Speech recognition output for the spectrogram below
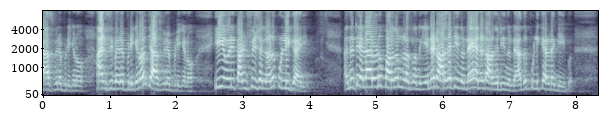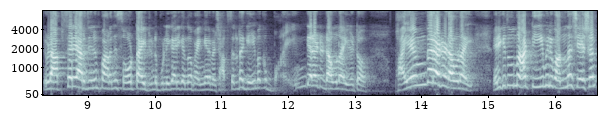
ജാസ്മിനെ പിടിക്കണോ? ആൻസി പേരെ പിടിക്കണോ? ജാസ്മിനെ പിടിക്കണോ? ഈ ഒരു കൺഫ്യൂഷനിലാണ് പുള്ളിക്കാരി. എന്നിട്ട് എല്ലാവരോടും പറഞ്ഞുകൊണ്ട് നടക്കുന്നുണ്ട്. എന്നെ ടാർഗറ്റ് ചെയ്യുന്നുണ്ട്? എന്നെ ടാർഗറ്റ് ചെയ്യുന്നുണ്ട്? അത് പുള്ളിക്കാരുടെ ഗെയിം ഇവിടെ അപ്സരെ അർജുനും പറഞ്ഞ് സോട്ട് ആയിട്ടുണ്ട്. പുള്ളിക്കാരിക്ക് എന്തോ ഭയങ്കര വിഷം അപ്സരയുടെ ഗെയിമൊക്കെ ഭയങ്കരമായിട്ട് ഡൗൺ ആയി കേട്ടോ. ഭയങ്കരമായിട്ട് ഡൗൺ ആയി. എനിക്ക് തോന്നുന്നു ആ ടീമിൽ വന്ന ശേഷം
